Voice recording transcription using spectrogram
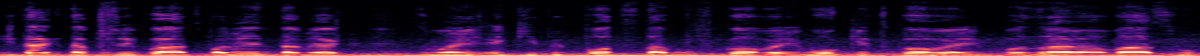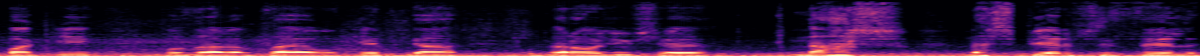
I tak na przykład pamiętam, jak z mojej ekipy podstawówkowej, łokietkowej, pozdrawiam Was, chłopaki, pozdrawiam całe łokietka, narodził się nasz, nasz pierwszy syn,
